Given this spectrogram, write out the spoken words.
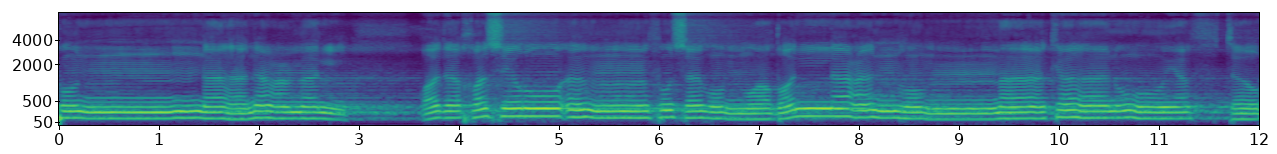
كنا نعمل. قد خسروا أنفسهم وضل عنهم ما كانوا يفترون.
